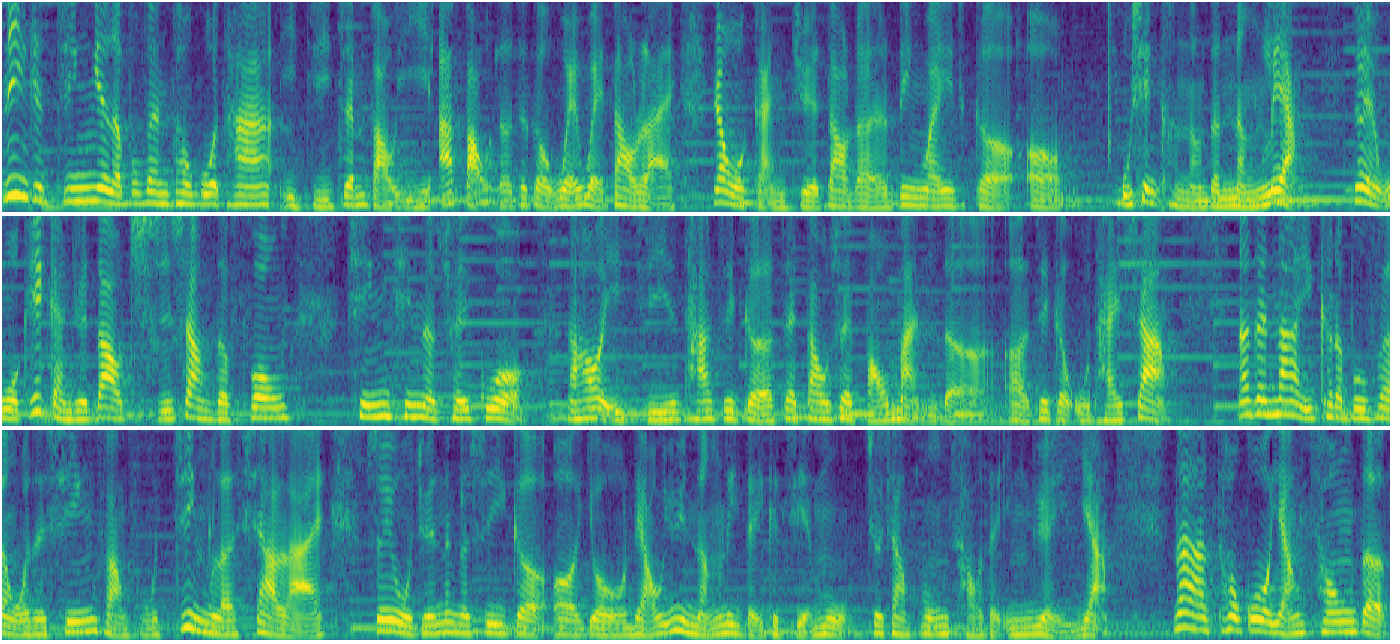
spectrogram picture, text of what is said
那个经验的部分，透过他以及曾宝仪阿宝的这个娓娓道来，让我感觉到了另外一个呃无限可能的能量。对我可以感觉到池上的风轻轻的吹过，然后以及它这个在稻穗饱满的呃这个舞台上。那在那一刻的部分，我的心仿佛静了下来，所以我觉得那个是一个呃有疗愈能力的一个节目，就像蜂巢的音乐一样。那透过洋葱的。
